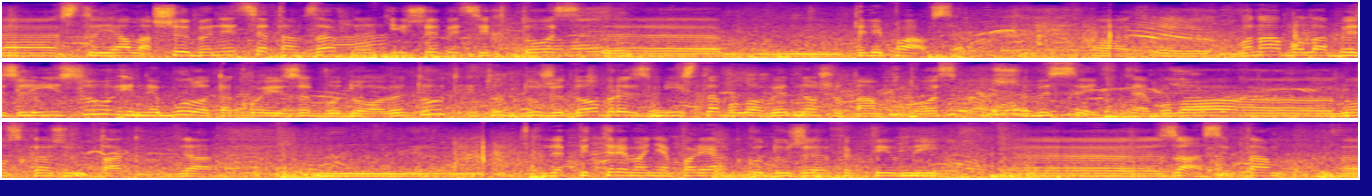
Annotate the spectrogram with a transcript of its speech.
е, стояла шибениця, там завжди на тій шибиці хтось е, теліпався. От, е, вона була без лісу і не було такої забудови тут. І тут дуже добре з міста було видно, що там хтось висить. Це було, е, ну скажімо так, для, м, для підтримання порядку дуже ефективний е, засіб. Там е,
